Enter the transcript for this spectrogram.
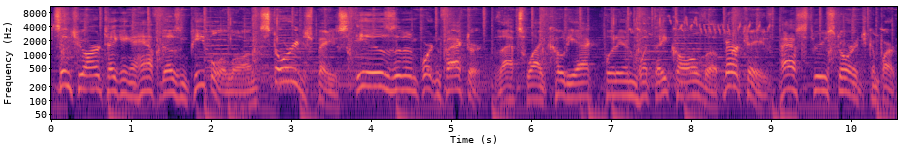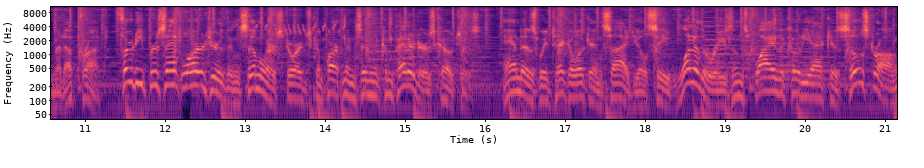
Since you are taking a half dozen people along, storage space is an important factor. That's why Kodiak put in what they call the Bear Cave pass through storage compartment up front. 30% larger than similar storage compartments in the competitors' coaches. And as we take a look inside, you'll see one of the reasons why the Kodiak is so strong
